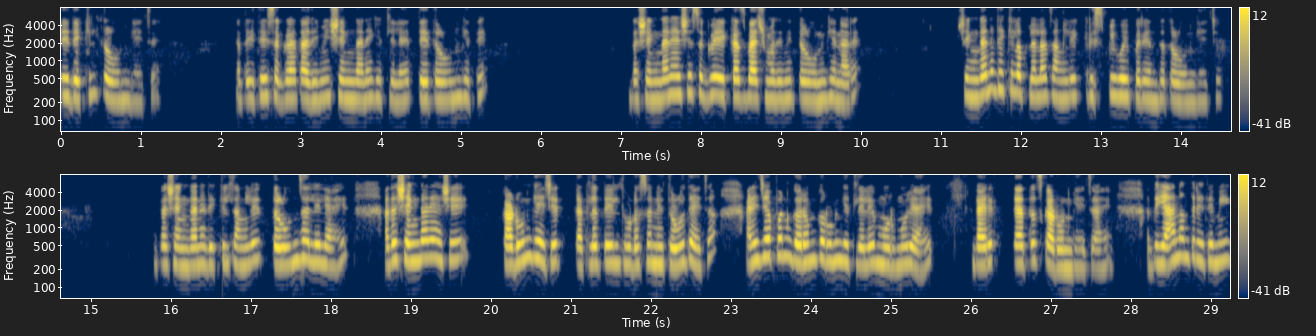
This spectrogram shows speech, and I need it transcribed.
ते देखील तळून घ्यायचं आहे. आता इथे सगळ्यात आधी मी शेंगदाणे घेतलेले आहेत ते तळून घेते. आता शेंगदाणे असे सगळे एकाच बॅचमध्ये मी तळून घेणार आहे. शेंगदाणे देखील आपल्याला चांगले क्रिस्पी होईपर्यंत तळून घ्यायचे. आता शेंगदाणे देखील चांगले तळून झालेले आहेत. आता शेंगदाणे असे काढून घ्यायचे, त्यातलं तेल थोडंसं निथळू द्यायचं आणि जे आपण गरम करून घेतलेले मुरमुरे आहेत, डायरेक्ट त्यातच काढून घ्यायचं आहे. आता यानंतर इथे मी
